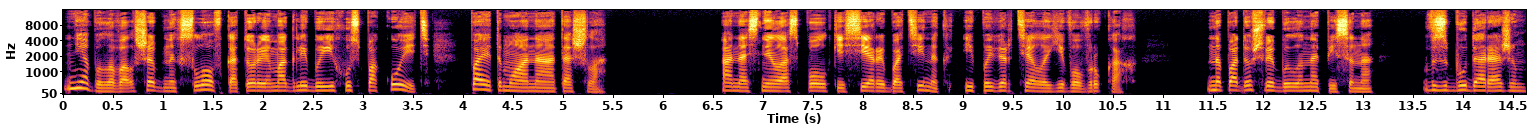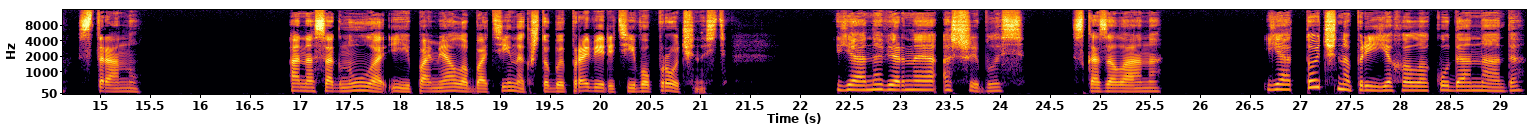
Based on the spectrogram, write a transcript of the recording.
не было волшебных слов, которые могли бы их успокоить, поэтому она отошла. Она сняла с полки серый ботинок и повертела его в руках. На подошве было написано «Взбудоражим страну». Она согнула и помяла ботинок, чтобы проверить его прочность. «Я, наверное, ошиблась», — сказала она. «Я точно приехала куда надо».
